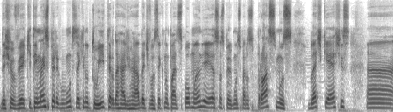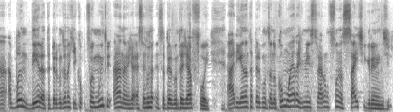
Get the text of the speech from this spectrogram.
Deixa eu ver aqui, tem mais perguntas aqui no Twitter da Rádio Rabbit. Você que não participou, mande aí as suas perguntas para os próximos Blackcasts. Ah, a Bandeira tá perguntando aqui, foi muito. Ah, não, já, essa, essa pergunta já foi. A Ariana tá perguntando como era administrar um fansite grande.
